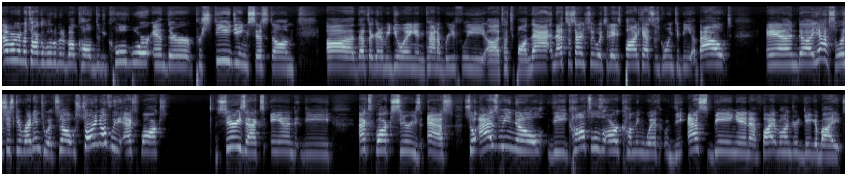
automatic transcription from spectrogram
and we're gonna talk a little bit about Call of Duty Cold War and their prestiging system uh, that they're going to be doing and kind of briefly uh, touch upon that. And that's essentially what today's podcast is going to be about. And uh, yeah, so let's just get right into it. So, starting off with the Xbox Series X and the Xbox Series S. So, as we know, the consoles are coming with the S being in at 500 gigabytes,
